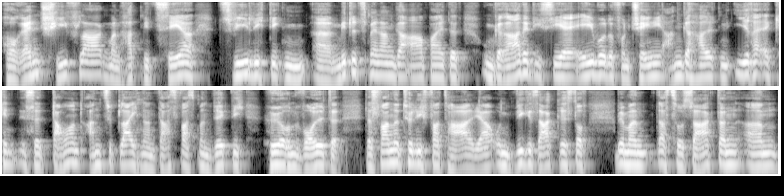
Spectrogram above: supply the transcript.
horrend schief lagen. Man hat mit sehr zwielichtigen äh, Mittelsmännern gearbeitet und gerade die CIA wurde von Cheney angehalten, ihre Erkenntnisse dauernd anzugleichen an das, was man wirklich hören wollte. Das war natürlich fatal, ja. Und wie gesagt, Christoph, wenn man das so sagt, dann ähm,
